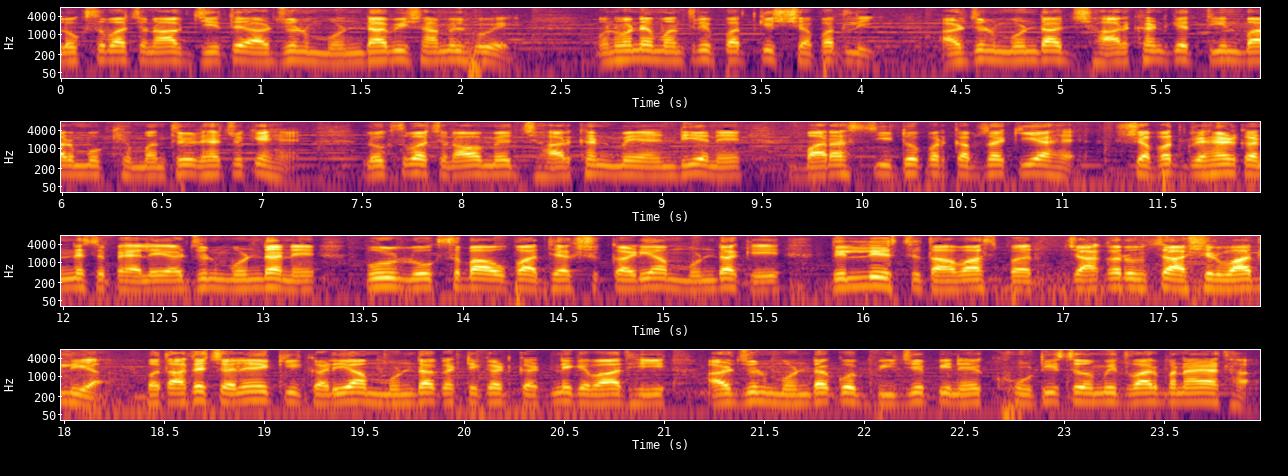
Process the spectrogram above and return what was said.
लोकसभा चुनाव जीते अर्जुन मुंडा भी शामिल हुए। उन्होंने मंत्री पद की शपथ ली। अर्जुन मुंडा झारखंड के तीन बार मुख्यमंत्री रह चुके हैं। लोकसभा चुनाव में झारखंड में एनडीए ने 12 सीटों पर कब्जा किया है। शपथ ग्रहण करने से पहले अर्जुन मुंडा ने पूर्व लोकसभा उपाध्यक्ष कड़िया मुंडा के दिल्ली स्थित आवास पर जाकर उनसे आशीर्वाद लिया। बताते चले कि कड़िया मुंडा का टिकट कटने के बाद ही अर्जुन मुंडा को बीजेपी ने खूंटी से उम्मीदवार बनाया था।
